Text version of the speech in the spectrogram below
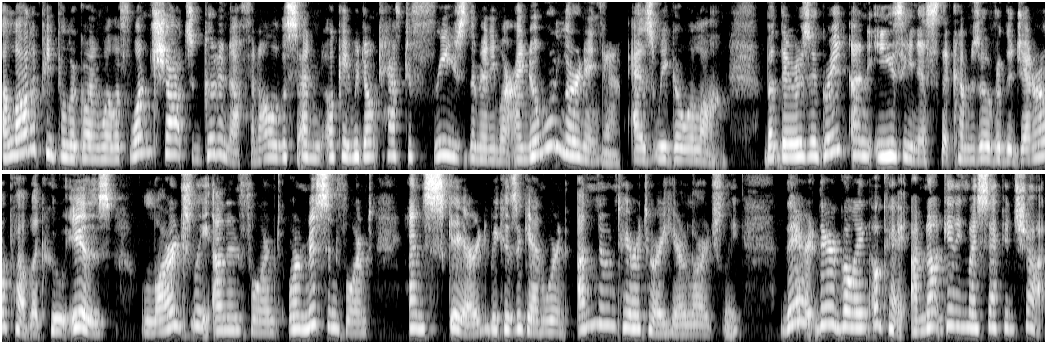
A lot of people are going, well, if one shot's good enough, and all of a sudden, okay, we don't have to freeze them anymore. I know we're learning Yeah. as we go along, but there is a great uneasiness that comes over the general public who is largely uninformed or misinformed and scared because, again, we're in unknown territory here largely. They're, they're going, okay, I'm not getting my second shot.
